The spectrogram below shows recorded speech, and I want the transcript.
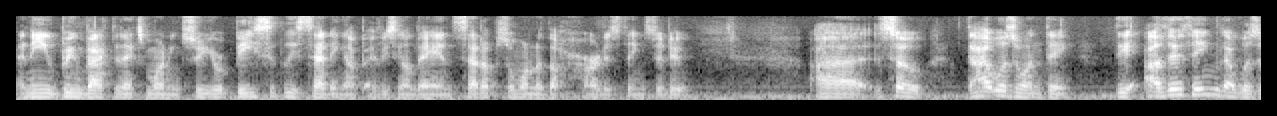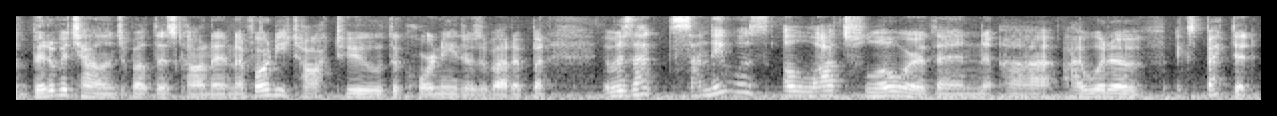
and then you bring back the next morning. So you're basically setting up every single day, and setups are one of the hardest things to do. Uh, so that was one thing. The other thing that was a bit of a challenge about this con, and I've already talked to the coordinators about it, but it was that Sunday was a lot slower than uh, I would have expected.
